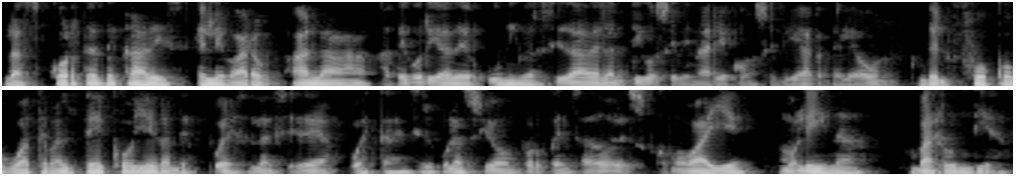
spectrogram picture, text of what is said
las Cortes de Cádiz elevaron a la categoría de universidad del antiguo Seminario Conciliar de León. Del foco guatemalteco llegan después las ideas puestas en circulación por pensadores como Valle, Molina, Barrundia.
